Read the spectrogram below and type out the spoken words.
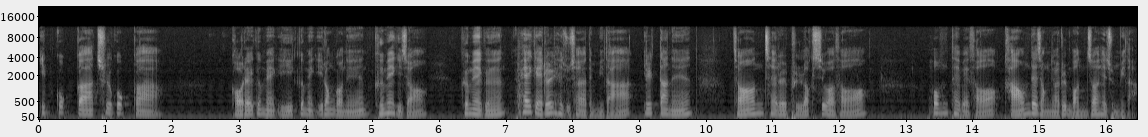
입고가, 출고가, 거래금액, 이익금액 이런 거는 금액이죠. 금액은 회계를 해주셔야 됩니다. 일단은 전체를 블럭 씌워서 홈 탭에서 가운데 정렬을 먼저 해줍니다.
